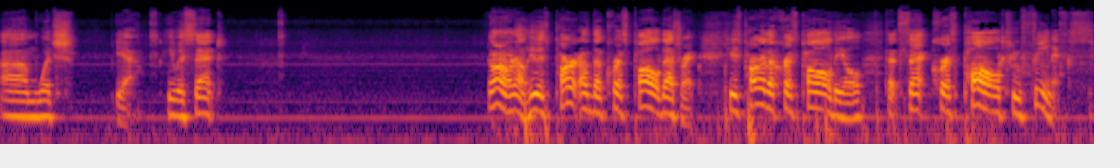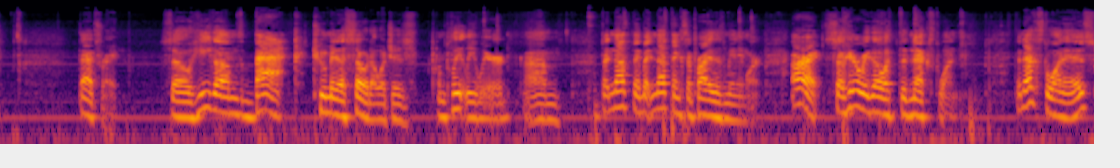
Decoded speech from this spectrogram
Um, which, yeah, he was sent No, no, no. He was part of the Chris Paul. That's right. He's part of the Chris Paul deal that sent Chris Paul to Phoenix. That's right. So he comes back to Minnesota, which is completely weird. Um, but nothing, but nothing surprises me anymore. All right. So here we go with the next one. The next one is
